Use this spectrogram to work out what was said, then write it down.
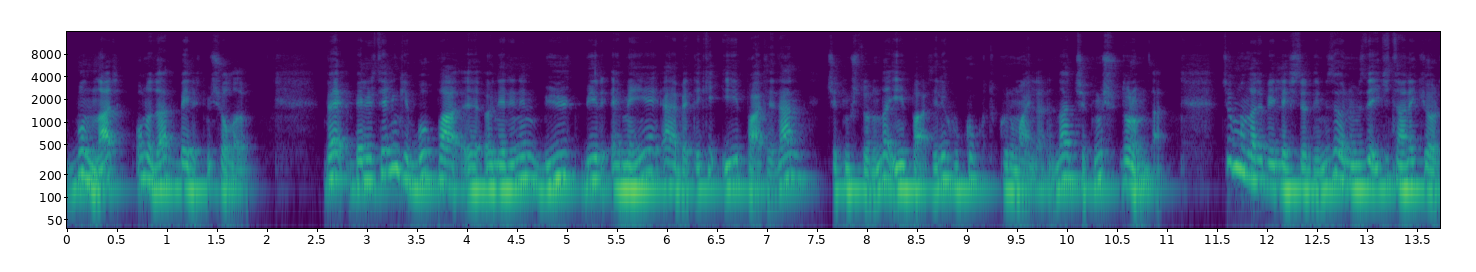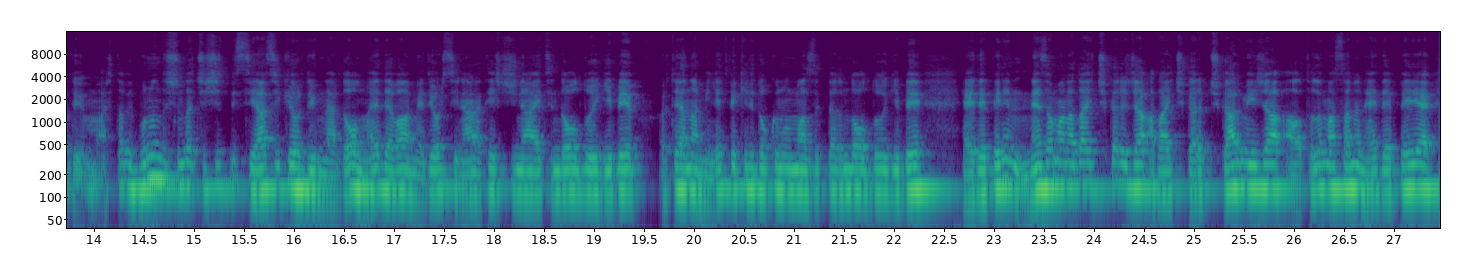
bunlar. Onu da belirtmiş olalım. Ve belirtelim ki bu e, önerinin büyük bir emeği elbette ki İyi Parti'den çıkmış durumda. İyi Partili hukuk kurmaylarından çıkmış durumda. Tüm bunları birleştirdiğimizde önümüzde iki tane kör düğüm var. Tabi bunun dışında çeşitli siyasi kör düğümler de olmaya devam ediyor. Sinan Ateş cinayetinde olduğu gibi, öte yandan milletvekili dokunulmazlıklarında olduğu gibi, HDP'nin ne zaman aday çıkaracağı, aday çıkarıp çıkarmayacağı, altılı masanın HDP'ye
